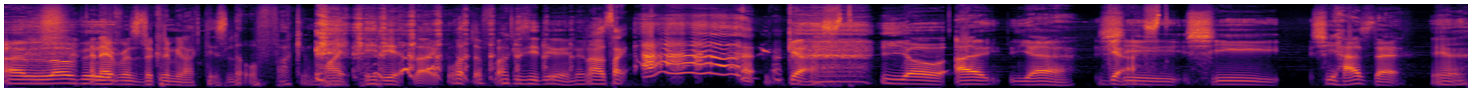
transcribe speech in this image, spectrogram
I love it. and everyone's looking at me like this little fucking white idiot. Like, what the fuck is he doing? And I was like, ah, gassed. Yo, I yeah. Gassed. She she she has that. Yeah.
